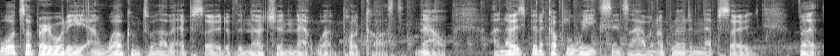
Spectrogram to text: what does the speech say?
What's up, everybody, and welcome to another episode of the Nurture Network podcast. Now, I know it's been a couple of weeks since I haven't uploaded an episode, but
